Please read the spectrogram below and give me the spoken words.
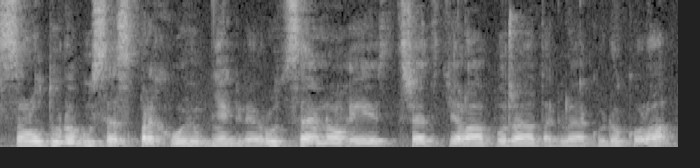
celou tu dobu se sprchuju někde. Ruce, nohy, střed těla, pořád takhle jako dokola.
